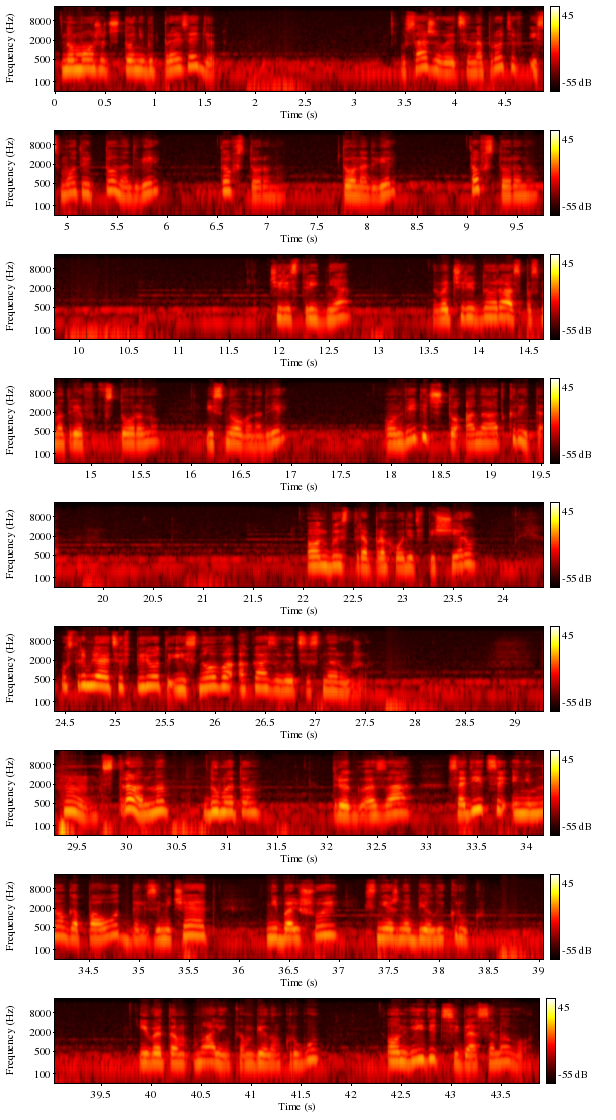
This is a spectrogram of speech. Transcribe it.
но может что-нибудь произойдет. Усаживается напротив и смотрит то на дверь, то в сторону, то на дверь, то в сторону – Через три дня, в очередной раз посмотрев в сторону и снова на дверь, он видит, что она открыта. Он быстро проходит в пещеру, устремляется вперед и снова оказывается снаружи. «Хм, странно», — думает он, трет глаза, садится и немного поотдаль замечает небольшой снежно-белый круг. И в этом маленьком белом кругу он видит себя самого,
